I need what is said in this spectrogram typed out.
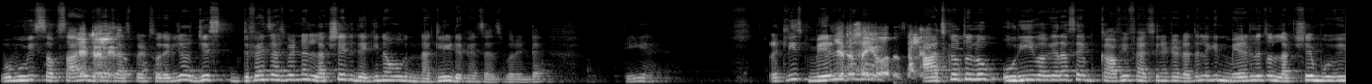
वो मूवी सब सारे डिफेंस एस्पिरेंट्स को देखेंगे जो जिस डिफेंस एस्पिरेंट ने लक्ष्य नहीं देखी ना वो नकली डिफेंस एस्पिरेंट है। ठीक है? एटलीस्ट मेरे लिए तो तो है आजकल तो लोग उरी वगैरह से काफ़ी फैसिनेटेड रहते हैं लेकिन मेरे लिए तो लक्ष्य मूवी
